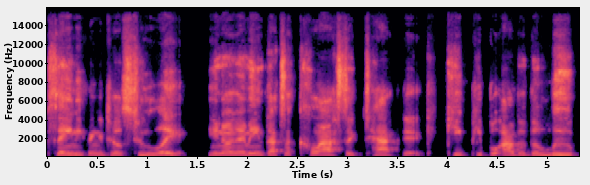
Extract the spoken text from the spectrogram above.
say anything until it's too late. You know what I mean? That's a classic tactic. Keep people out of the loop,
